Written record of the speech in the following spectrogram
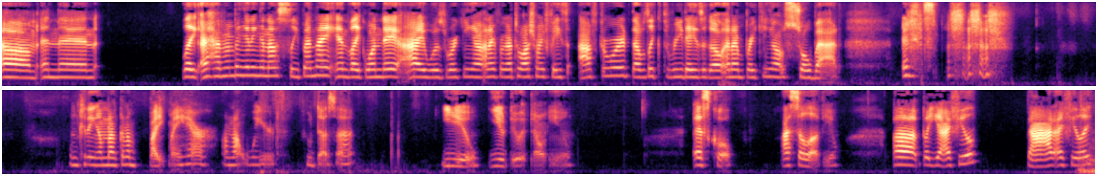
Um, and then like I haven't been getting enough sleep at night and like one day I was working out and I forgot to wash my face afterward. That was like 3 days ago and I'm breaking out so bad. And it's I'm kidding. I'm not going to bite my hair. I'm not weird. Who does that? You. You do it, don't you? It's cool. I still love you. Uh but yeah, I feel bad. I feel like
